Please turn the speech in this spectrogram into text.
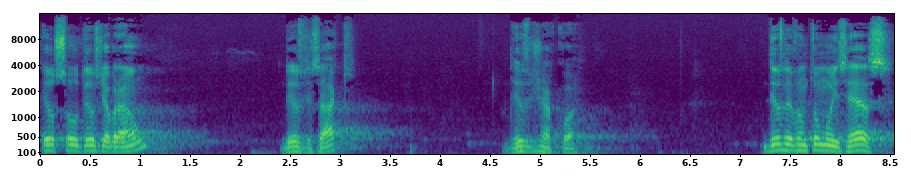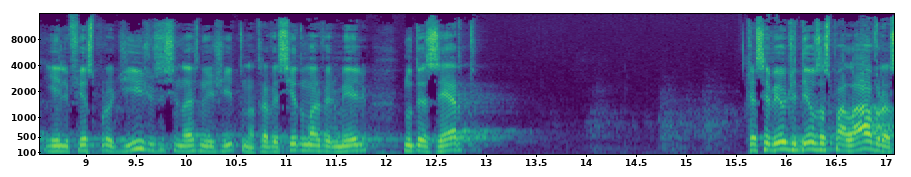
Eu sou o Deus de Abraão, Deus de Isaac, Deus de Jacó. Deus levantou Moisés e ele fez prodígios e sinais no Egito, na travessia do Mar Vermelho, no deserto. Recebeu de Deus as palavras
